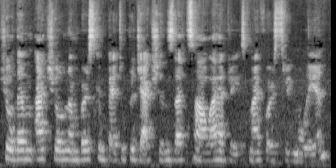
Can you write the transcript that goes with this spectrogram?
show them actual numbers compared to projections. That's how I had raised my first three million,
